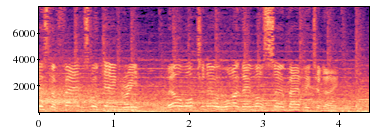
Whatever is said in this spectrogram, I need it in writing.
is, the fans look angry. They'll want to know why they lost so badly today.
